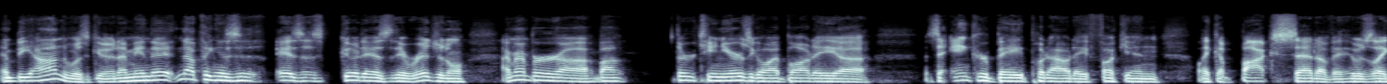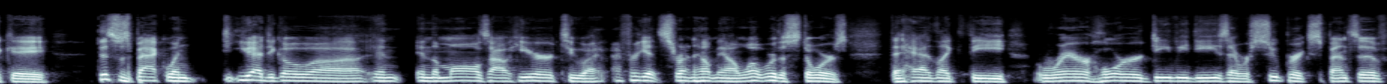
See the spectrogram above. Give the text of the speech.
and Beyond was good. I mean, they, nothing is is as good as the original. I remember uh, about 13 years ago, I bought a. Uh, it's an Anchor Bay put out a fucking like a box set of it. It was like a. This was back when you had to go uh, in in the malls out here to I, I forget. Srutton help me out. What were the stores that had like the rare horror DVDs that were super expensive?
